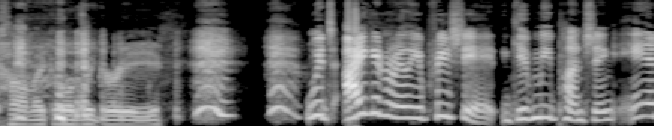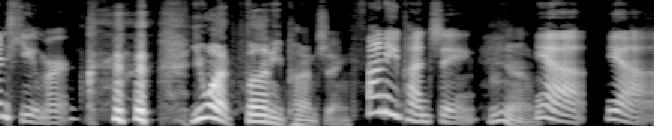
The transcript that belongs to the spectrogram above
comical degree. Which I can really appreciate. Give me punching and humor. you want funny punching. Funny punching. Yeah. Yeah, yeah.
